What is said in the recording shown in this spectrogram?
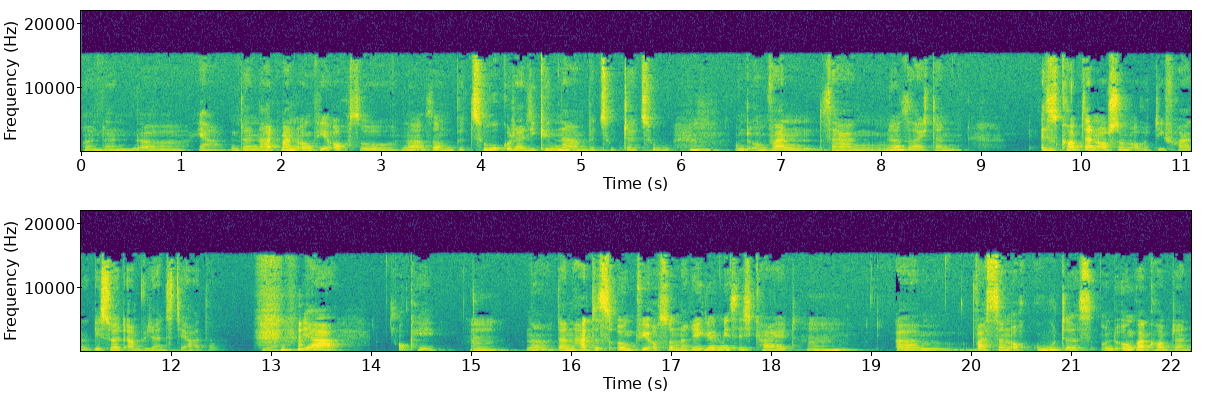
Und dann, äh, ja, und dann hat man irgendwie auch so, ne, so einen Bezug oder die Kinder haben Bezug dazu. Mhm. Und irgendwann sagen, ne, sage ich dann, also es kommt dann auch schon auch die Frage, gehst du heute Abend wieder ins Theater? Ja. ja? Okay. Mhm. Ne, dann hat es irgendwie auch so eine Regelmäßigkeit, mhm. ähm, was dann auch gut ist. Und irgendwann kommt dann,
